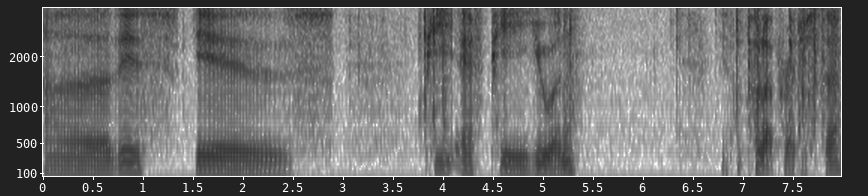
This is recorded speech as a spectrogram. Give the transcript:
Uh, this is PFP is the pull-up register.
